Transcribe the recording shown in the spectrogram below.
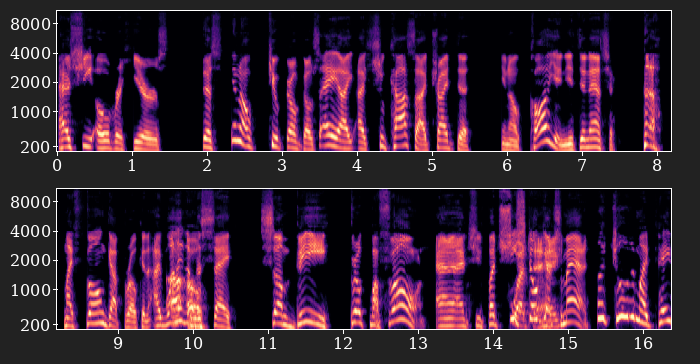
as she overhears this, you know, cute girl goes, "Hey, I, I Sukasa, I tried to, you know, call you and you didn't answer. my phone got broken. I wanted him Uh-oh. to say some bee." Broke my phone, and she, but she What still gets heck? mad. I told him I'd pay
